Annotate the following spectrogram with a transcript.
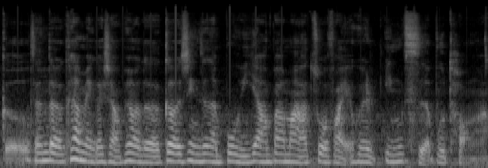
格，真的看每个小朋友的个性真的不一样，爸妈的做法也会因此而不同啊。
